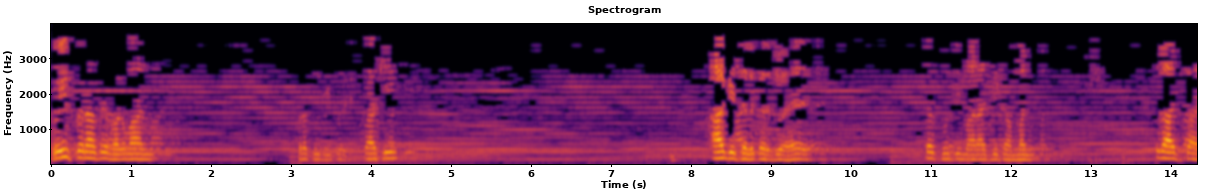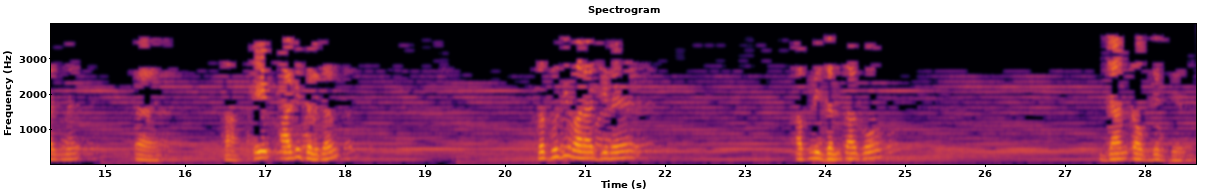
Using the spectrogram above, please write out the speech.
तो इस तरह से भगवान प्रति जी कृपा की। आगे चलकर जो है सतगुरु जी महाराज जी का मन राजकाज में हाँ एक आगे चलकर सतगुरु जी महाराज जी ने अपनी जनता को ज्ञान का उपदेश दे रहे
